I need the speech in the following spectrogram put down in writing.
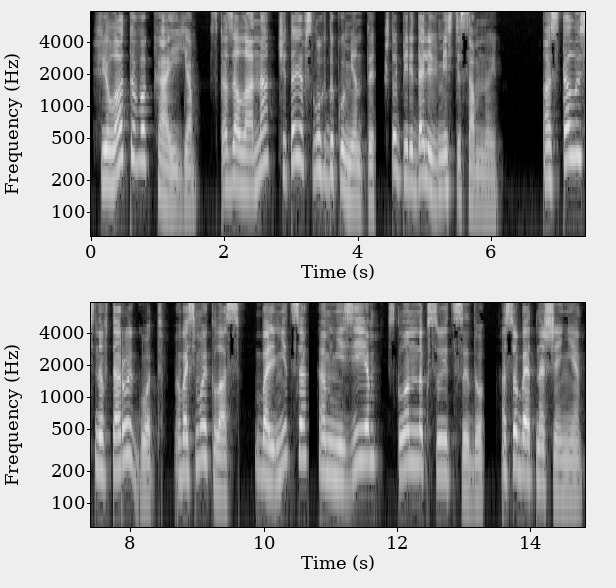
«Филатова Кайя», – сказала она, читая вслух документы, что передали вместе со мной. Осталось на второй год, восьмой класс. Больница, амнезия, склонна к суициду. Особое отношение.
